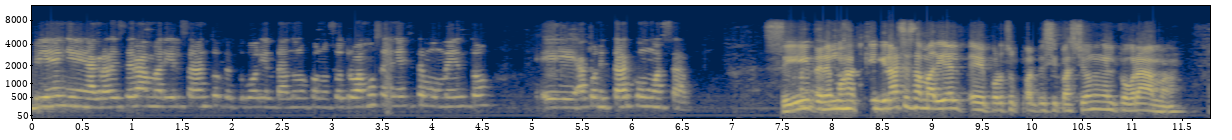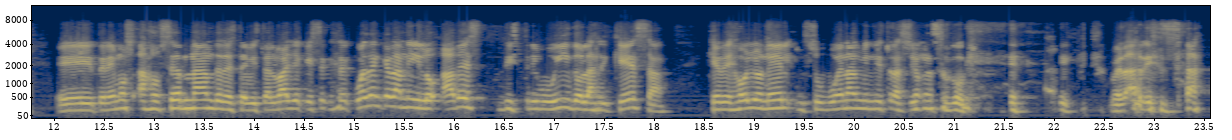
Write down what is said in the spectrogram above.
Bien, eh, agradecer a Mariel Santos que estuvo orientándonos con nosotros. Vamos en este momento eh, a conectar con WhatsApp. Sí, tenemos aquí, gracias a Mariel eh, por su participación en el programa. tenemos a José Hernández desde Vista del Valle que dice que recuerden que Danilo ha distribuido la riqueza que dejó Leonel su buena administración en su gobierno. ¿Verdad, Risa?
